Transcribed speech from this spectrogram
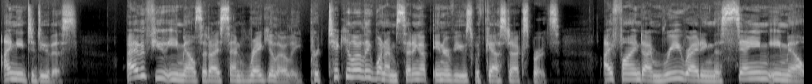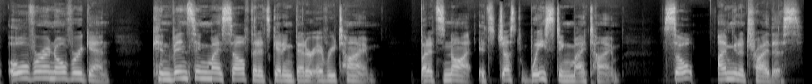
I need to do this. I have a few emails that I send regularly, particularly when I'm setting up interviews with guest experts. I find I'm rewriting the same email over and over again, convincing myself that it's getting better every time. But it's not, it's just wasting my time. So I'm going to try this.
